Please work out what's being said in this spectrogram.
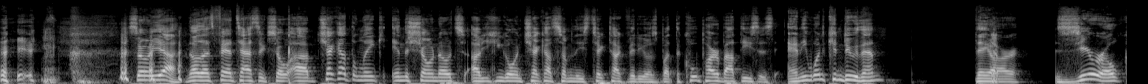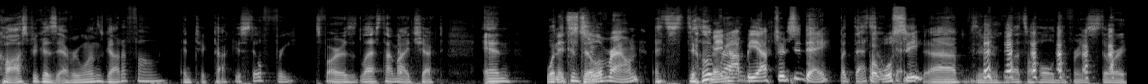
so yeah, no, that's fantastic. So uh, check out the link in the show notes. Uh, you can go and check out some of these TikTok videos. But the cool part about these is anyone can do them. They Yep. are zero cost because everyone's got a phone, and TikTok is still free as far as last time I checked. And what and the it's still around It's still may around not be after today but that's but we'll see Uh, dude, that's a whole different story.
